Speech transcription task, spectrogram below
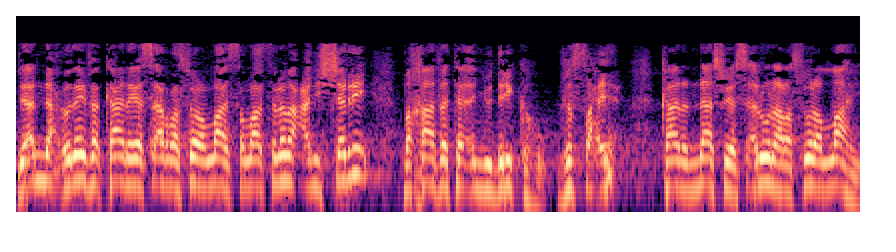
لأن حذيفة كان يسأل رسول الله صلى الله عليه وسلم عن الشر مخافة أن يدركه. في الصحيح كان الناس يسألون رسول الله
